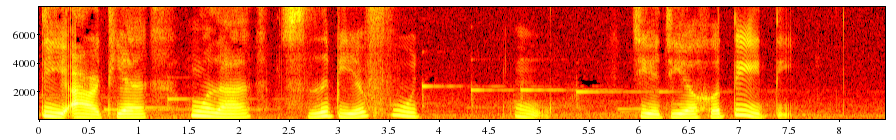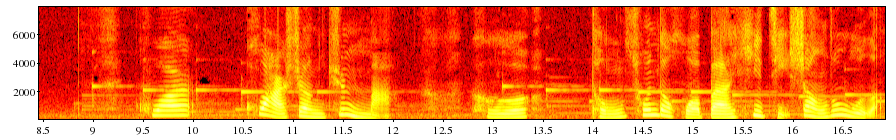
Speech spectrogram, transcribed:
第二天。木兰辞别父母、姐姐和弟弟，跨跨上骏马，和同村的伙伴一起上路了。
